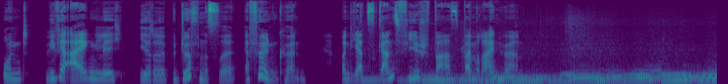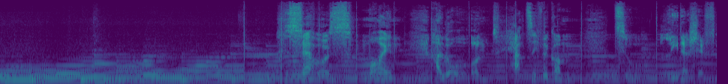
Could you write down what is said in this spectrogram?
und wie wir eigentlich ihre Bedürfnisse erfüllen können. Und jetzt ganz viel Spaß beim Reinhören. Servus, moin, hallo und herzlich willkommen zu Leadershift,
